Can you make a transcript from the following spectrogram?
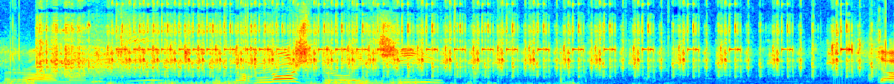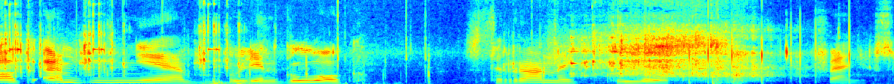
Хрома. Хром- Нож прилетів. Так, ем, ні, блін, глок. Сраний глок. Фенікс.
